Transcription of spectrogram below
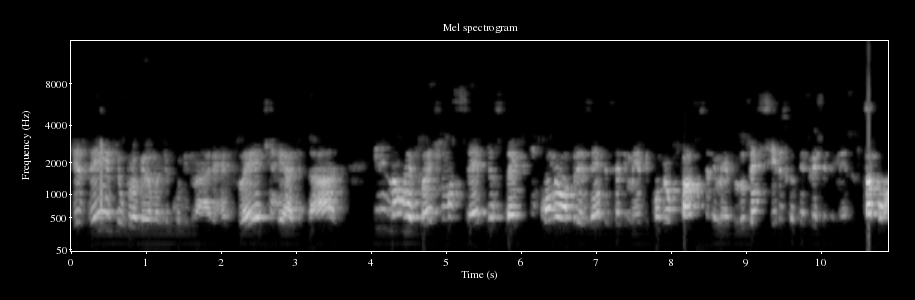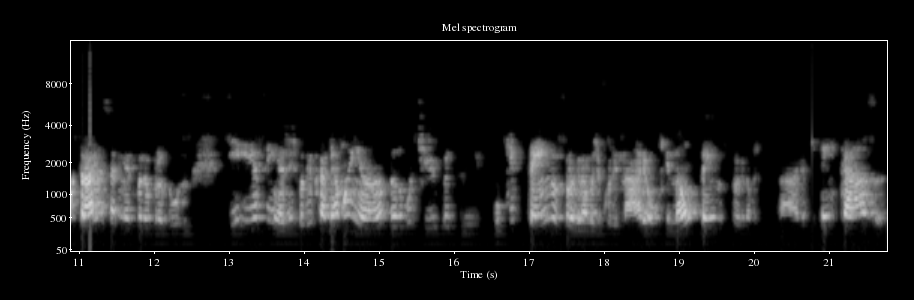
dizer que o programa de culinária reflete a realidade ele não reflete numa série de aspectos em como eu apresento esse alimento, em como eu faço esse alimento, os utensílios que eu tenho para esse alimento, está por trás desse alimento quando eu produzo. E, assim, a gente poderia ficar até amanhã dando motivo para o que tem nos programas de culinária, o que não tem nos programas de culinária, o que tem em casa.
